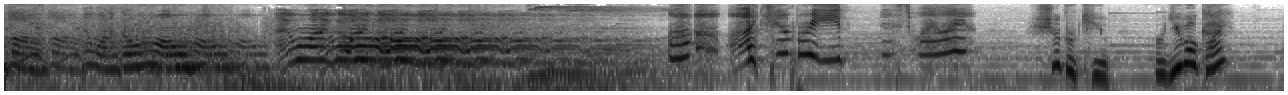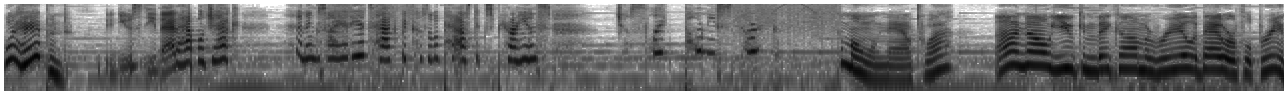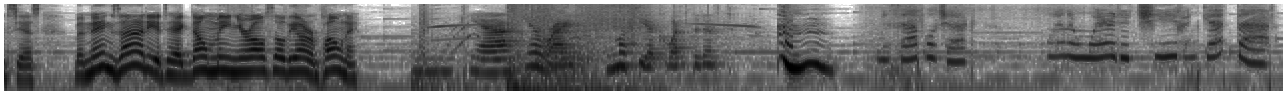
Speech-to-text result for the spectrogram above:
want to go home. I want to go home. Uh, I can't breathe. Miss Twilight? Sugar Cube, are you okay? What happened? Did you see that, Applejack? An anxiety attack because of a past experience. Just like Pony Stark. Come on now, Twi. I know you can become a really powerful princess, but an anxiety attack don't mean you're also the Iron Pony. Yeah, you're right. It must be a coincidence. Miss Applejack, when and where did she even get that?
